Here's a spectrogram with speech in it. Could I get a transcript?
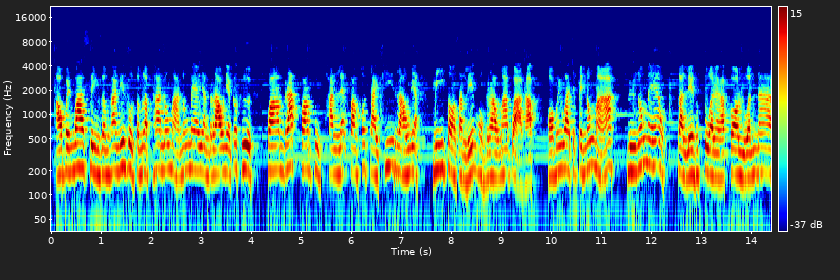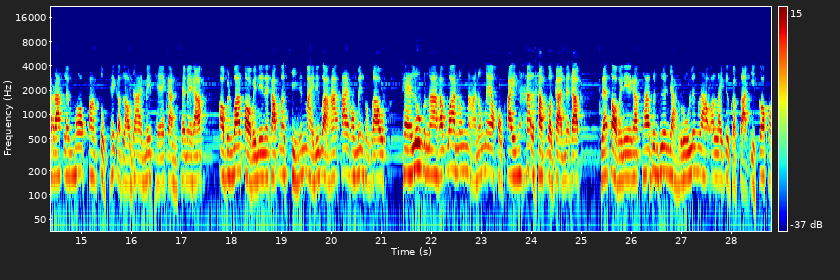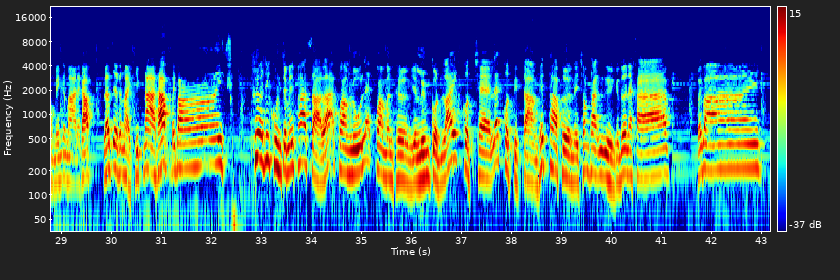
เอาเป็นว่าสิ่งสำคัญที่สุดสำหรับท่านน้องหมาน้องแมวอย่างเราเนี่ยก็คือความรักความผูกพันและความเข้าใจที่เราเนี่ยมีต่อสัตว์เลี้ยงของเรามากกว่าครับเพราะไม่ว่าจะเป็นน้องหมาหรือน้องแมว สัตว์เลี้ยงทุกตัวนะครับ ก็ล้วนน่ารักและมอบความสุขให้กับเราได้ไม่แพ้กันใช่ไหมครับ เอาเป็นว่าต่อไปนี้นะครับมาขิงกันใหม่ดีกว่าฮะใต้คอมเมนต์ของเราแชร์รูปกันมาครับว่าน้องหมาน้องแมวของใครน่ารักกว่ากันนะครับและต่อไปนี้นะครับถ้าเพื่อนๆอยากรู้เรื่องราวอะไรเกี่ยวกับสัตว์อีกก็คอมเมนต์กันมานะครับแล้วเจอกันใหม่คลิปหน้าครับบ๊ายบายเพื่อที่คุณจะไม่พลาดสาระความรู้และความบันเทิง อย่าลืมกดไลค์กดแชร์ และกดติดตามเพชรพาเพลินในช่องทางอื่นๆ กันด้วยนะครับบ๊ายบาย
